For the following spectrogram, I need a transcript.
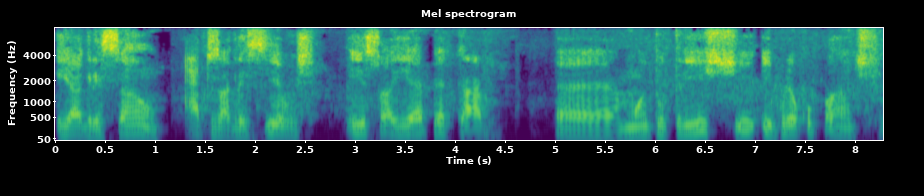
e agressão, atos agressivos, isso aí é pecado é muito triste e preocupante.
